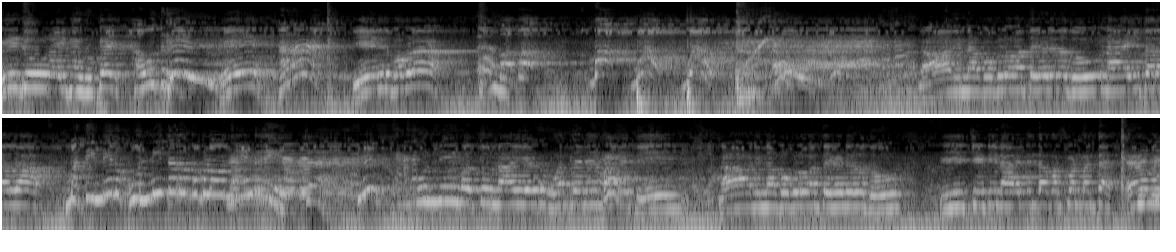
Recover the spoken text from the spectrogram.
ಐನೂರು ಐನೂರು ರೂಪಾಯಿ. ಹೌದ್ರಿ. ಏ ಏನಿದು ಬಗಳ. ನಾನಿನ್ನ ಬಗಳು ಅಂತ ಹೇಳಿರೋದು ನಾಯಿ ತರ ಅಲ್ಲ. ಮತ್ತೆ ಇನ್ನೇನು ಕುನ್ನಿ ತರ ಬಗಳು ಅಂತ ಹೇಳ್ರಿ ಕುನ್ನಿ ಮತ್ತು ನಾಯಿ ಎರಡು ಒಂದೇನೆ ಮಾಡೈತಿ ನಾನಿನ್ನ ಬಗಳು ಅಂತ ಹೇಳಿರೋದು ಈ ಚೀಟಿ ನಾ ಇಲ್ಲಿಂದ ಬರ್ಕೊಂಡ್ ಬಂತೆ ಪೋಲಿ.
